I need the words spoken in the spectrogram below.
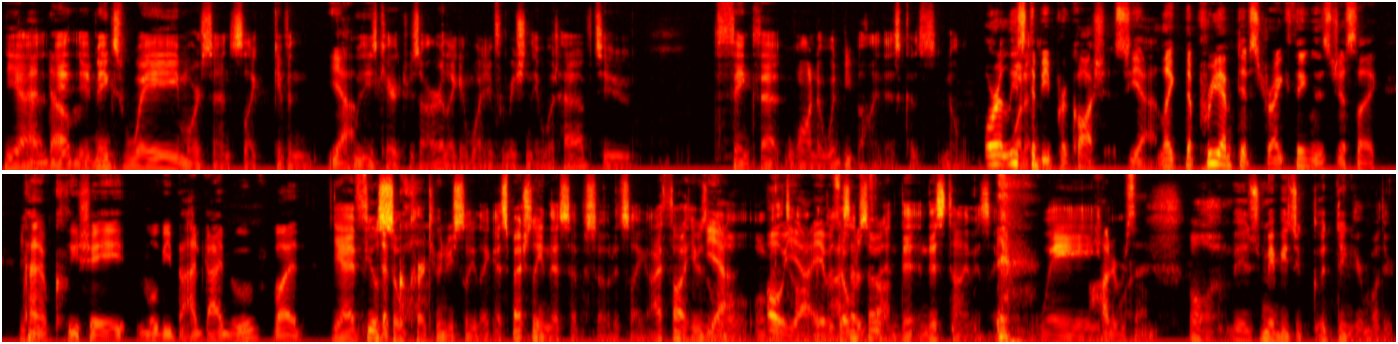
Yeah, and um, it, it, makes way more sense, like given yeah. who these characters are, like and what information they would have to think that Wanda would be behind this because you know, or at least to be precautious. Yeah, like the preemptive strike thing is just like yeah. kind of cliche movie bad guy move, but yeah, it feels so ca- cartoonishly like, especially in this episode. It's like I thought he was a little over oh, the top. yeah, it was over episode, the top. And, th- and this time it's like way hundred percent. Oh, maybe it's a good thing your mother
